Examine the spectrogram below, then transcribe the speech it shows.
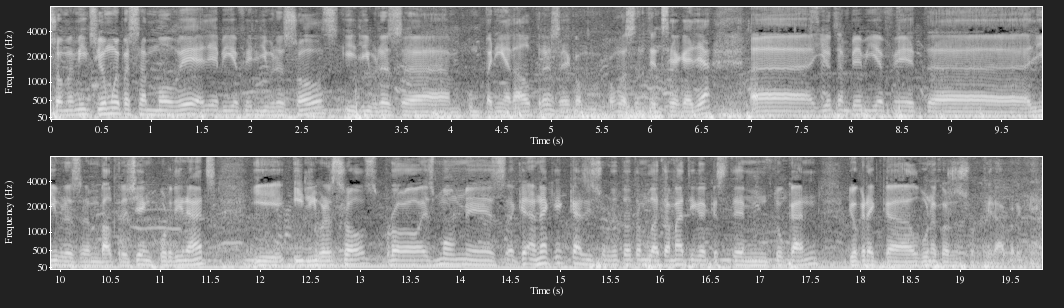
Som amics, jo m'ho he passat molt bé, ell havia fet llibres sols i llibres eh, en companyia d'altres, eh, com, com la sentència aquella. Eh, jo també havia fet eh, llibres amb altra gent coordinats i, i llibres sols, però és molt més... En aquest cas, i sobretot amb la temàtica que estem tocant, jo crec que alguna cosa sortirà per aquí.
